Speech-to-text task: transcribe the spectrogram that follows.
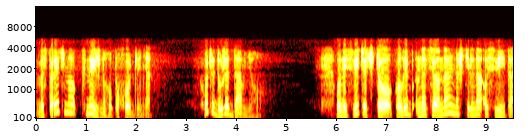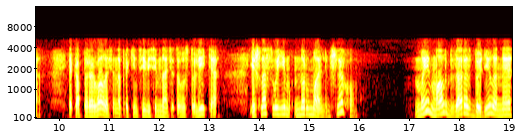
безперечно, книжного походження, хоч і дуже давнього. Вони свідчать, що коли б національна шкільна освіта, яка перервалася наприкінці XVIII століття, ішла своїм нормальним шляхом, ми мали б зараз до діла не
